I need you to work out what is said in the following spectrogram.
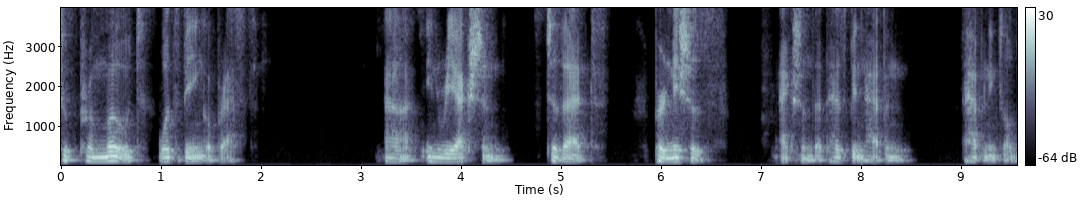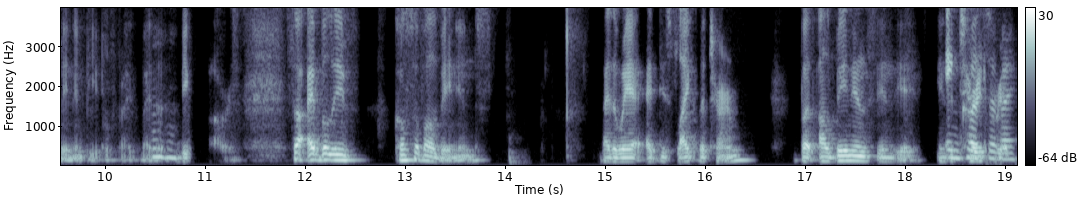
to promote what's being oppressed uh, in reaction to that pernicious action that has been happen, happening to Albanian people right, by the mm-hmm. big powers. So I believe Kosovo Albanians, by the way, I dislike the term, but Albanians in the in, in the Kosovo.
